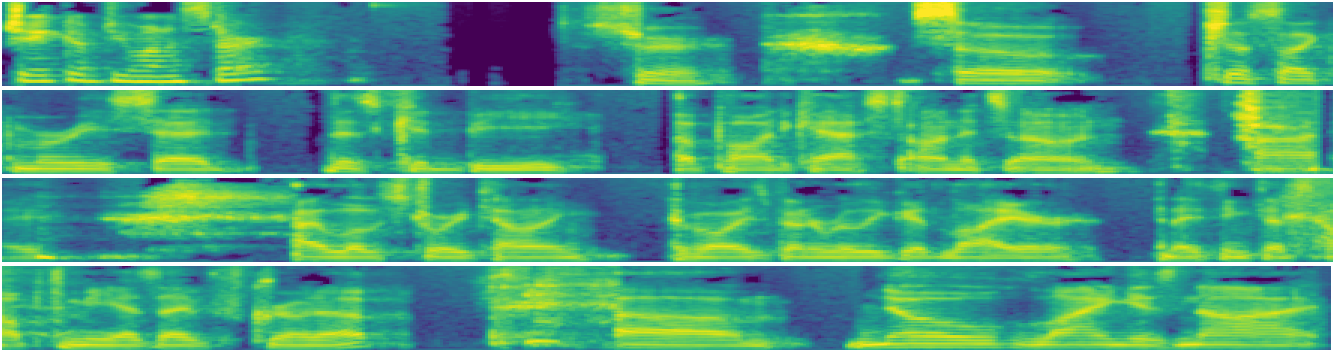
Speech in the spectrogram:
Jacob, do you want to start? Sure. So just like Marie said, this could be a podcast on its own. I I love storytelling. I've always been a really good liar, and I think that's helped me as I've grown up. Um, no, lying is not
